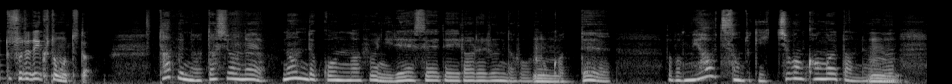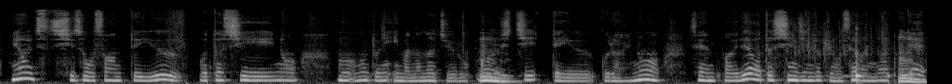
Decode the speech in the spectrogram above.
っとそれでいくと思ってた。多分ね私はねなんでこんな風に冷静でいられるんだろうとかって、やっぱ宮内さんの時一番考えたんだよね、宮内静雄さんっていう私のもう本当に今76、7っていうぐらいの先輩で私新人の時お世話になって、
